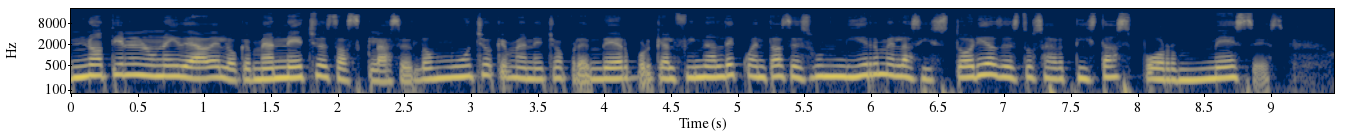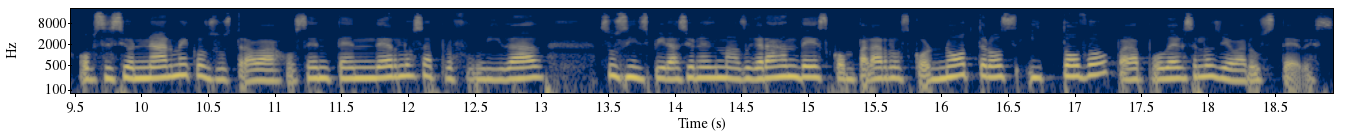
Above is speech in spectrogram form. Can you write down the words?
no tienen una idea de lo que me han hecho esas clases, lo mucho que me han hecho aprender, porque al final de cuentas es hundirme las historias de estos artistas por meses, obsesionarme con sus trabajos, entenderlos a profundidad, sus inspiraciones más grandes, compararlos con otros y todo para podérselos llevar a ustedes.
